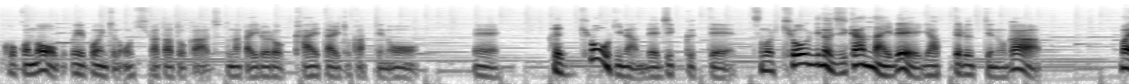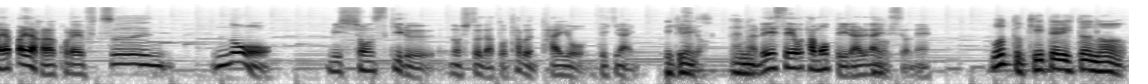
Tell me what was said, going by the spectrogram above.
ー、ここのウェイポイントの置き方とか、ちょっとなんかいろいろ変えたりとかっていうのを、えー、はい、競技なんで、ジックって、その競技の時間内でやってるっていうのが、まあ、やっぱりだからこれ普通のミッションスキルの人だと多分対応できないできないです。あの冷静を保っていられないですよね。もっと聞いてる人の、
